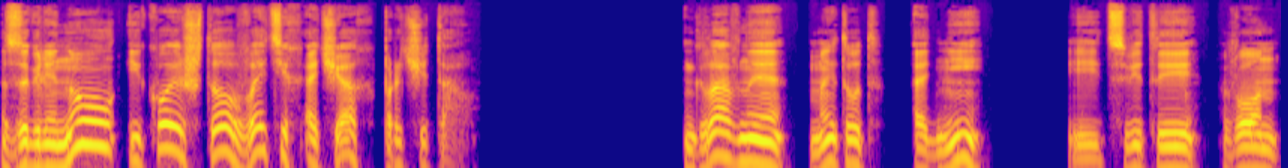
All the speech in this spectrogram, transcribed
Заглянул и кое-что в этих очах прочитал. Главное, мы тут одни, и цветы вон.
